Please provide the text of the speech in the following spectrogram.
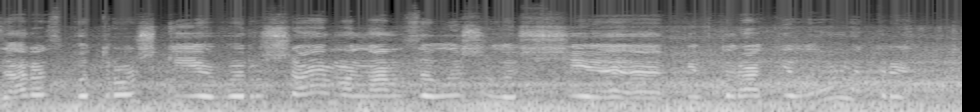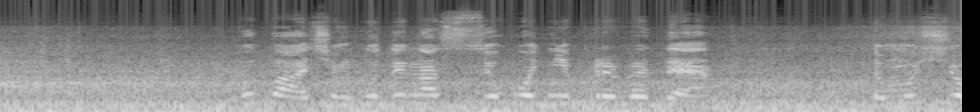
Зараз потрошки вирушаємо, нам залишилось ще півтора кілометри. Побачимо, куди нас сьогодні приведе. Тому що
